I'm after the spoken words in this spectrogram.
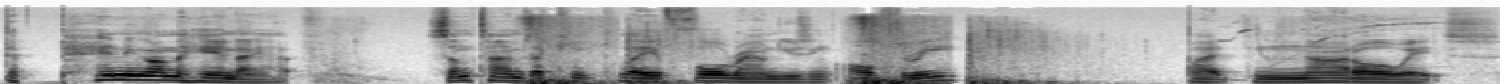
Depending on the hand I have. Sometimes I can play a full round using all three, but not always.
